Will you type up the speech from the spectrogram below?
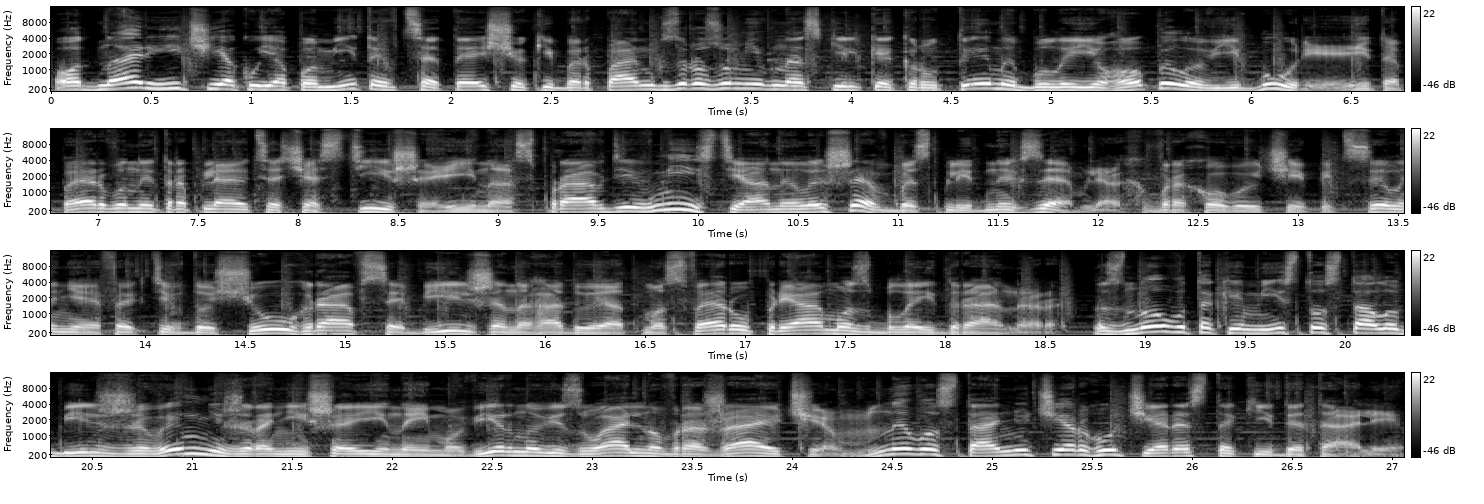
Одна річ, яку я помітив, це те, що кіберпанк зрозумів, наскільки крутими були його пилові бурі, і тепер вони трапляються частіше і насправді в місті, а не лише в безплідних землях. Враховуючи підсилення ефектів дощу, гра все більше нагадує атмосферу прямо з Blade Runner. Знову таки місто стало більш живим ніж раніше, і неймовірно візуально вражаючим, не в останню чергу через такі деталі.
